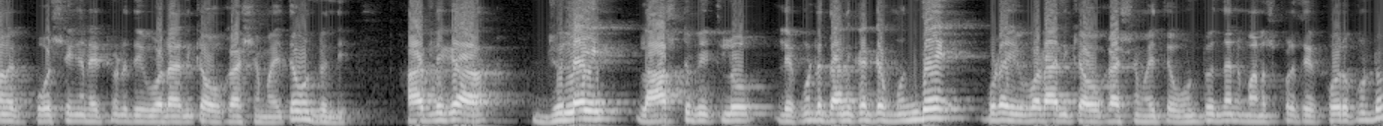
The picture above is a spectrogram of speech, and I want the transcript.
మనకు పోస్టింగ్ అనేటువంటిది ఇవ్వడానికి అవకాశం అయితే ఉంటుంది. హార్డ్లీగా జూలై లాస్ట్ వీక్లో లేకుంటే దానికంటే ముందే కూడా ఇవ్వడానికి అవకాశం అయితే ఉంటుందని మనస్ఫూర్తిగా కోరుకుంటూ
